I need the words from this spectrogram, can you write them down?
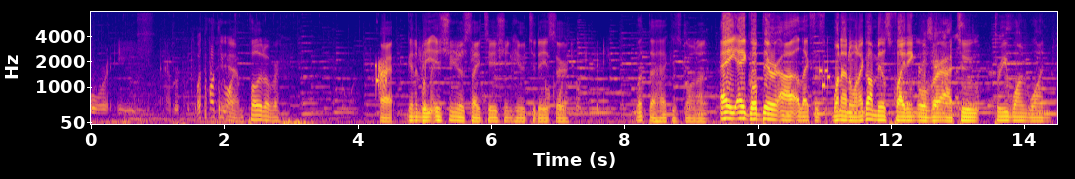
for a uh, report. What the fuck do you Yeah, want? pull it over. Alright, gonna be issuing a citation here today, sir. What the heck is going on? Hey, hey, go up there, uh, Alexis. One on one. I got Mills fighting over at two three one one.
